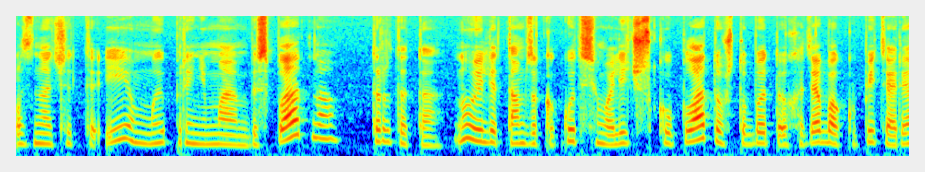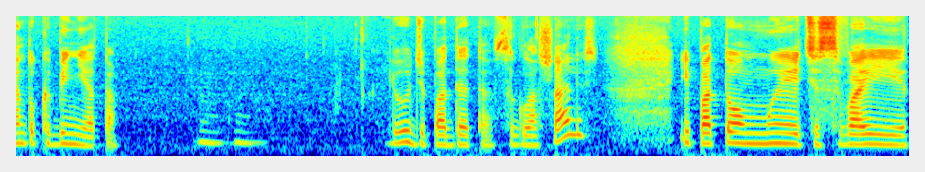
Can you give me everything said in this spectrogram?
значит, и мы принимаем бесплатно, тра-та-та. Ну, или там за какую-то символическую плату, чтобы это хотя бы окупить аренду кабинета. Mm-hmm люди под это соглашались. И потом мы эти свои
